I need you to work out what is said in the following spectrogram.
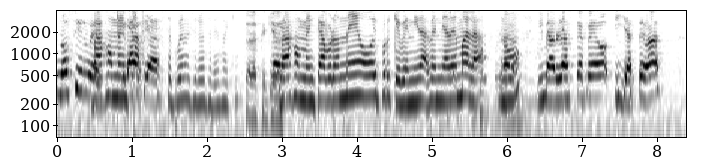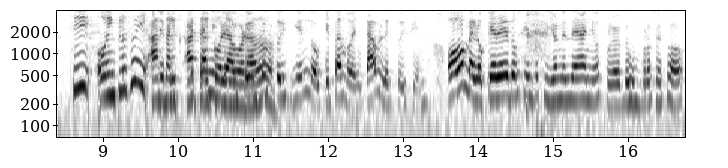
no sirve. Bajo me Gracias. ¿Se pueden decir groserías aquí? De las que quieras. Bajo me encabroné hoy porque venía, venía de malas, ¿no? Y me hablaste feo y ya te vas. Sí, o incluso hasta el, entonces, ¿qué hasta tan el colaborador. estoy siendo? ¿Qué tan rentable estoy siendo? O me lo quedé 200 millones de años porque tuve un proceso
